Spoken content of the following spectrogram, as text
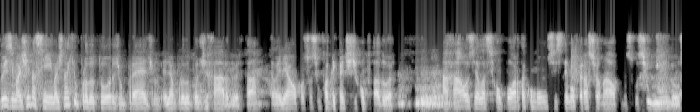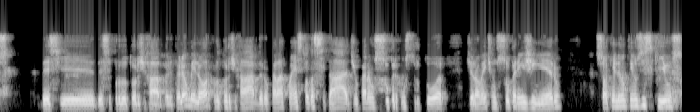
Luiz, imagina assim, imagina que o produtor de um prédio, ele é um produtor de hardware, tá? Então ele é como se fosse um fabricante de computador. A House, ela se comporta como um sistema operacional, como se fosse o Windows desse, desse produtor de hardware. Então ele é o melhor produtor de hardware, o cara conhece toda a cidade, o cara é um super construtor, geralmente um super engenheiro, só que ele não tem os skills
